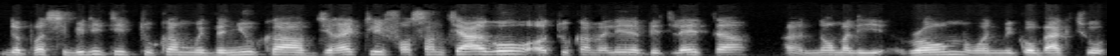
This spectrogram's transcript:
the possibility to come with the new car directly for Santiago or to come a little bit later, uh, normally Rome, when we go back to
